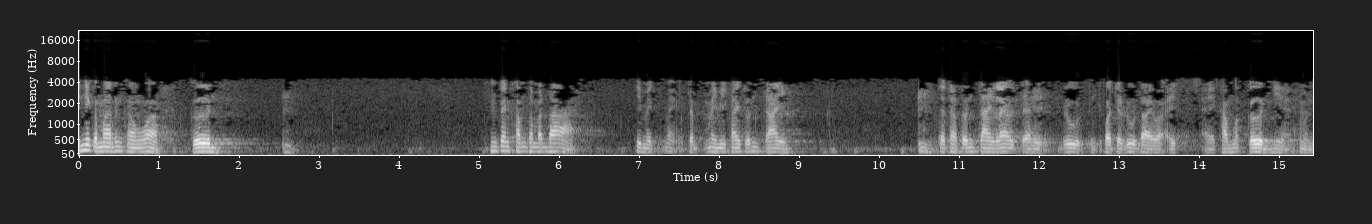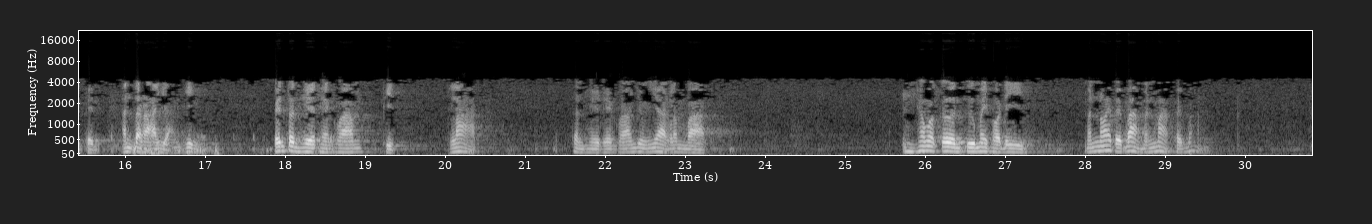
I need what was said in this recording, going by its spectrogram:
ทีนี้ก็มาถึงคำว่า เกิน มันเป็นคำธรรมดา ที่ไม่ไม่จะไม่มีใครสนใจ แต่ถ้าสนใจแล้วจะรู้ก็จะรู้ได้ว่า ไอ้ไอ้คำว่าเกิน เนี่ย มันเป็นอันตรายอย่างยิ่ง เป็นต้นเหตุแห่งความผิดพลาดต้นเหตุแห่งความยุ่งยากลำบากคำว่าเกินคือไม่พอดี มันน้อยไปบ้าง มันมากไปบ้าง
